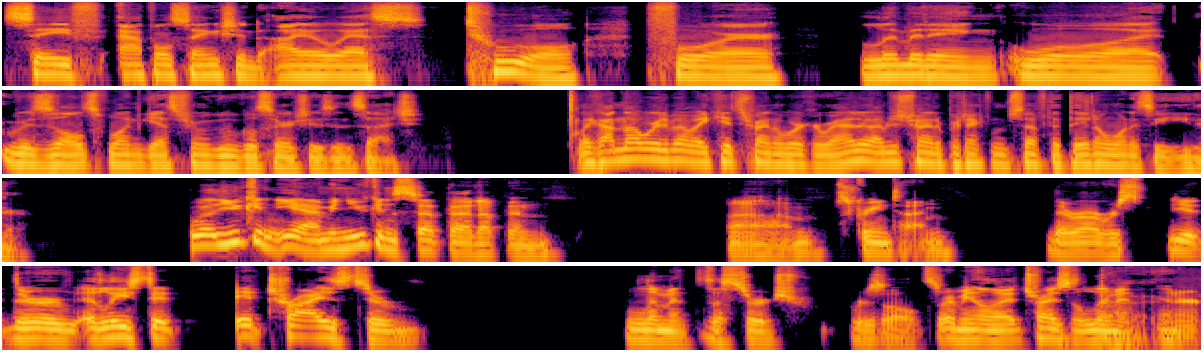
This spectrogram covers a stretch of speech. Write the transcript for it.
safe Apple sanctioned iOS tool for limiting what results one gets from Google searches and such. Like I'm not worried about my kids trying to work around it. I'm just trying to protect them stuff that they don't want to see either. Well, you can. Yeah, I mean, you can set that up in um, screen time. There are there. At least it it tries to limit the search results. I mean, it tries to limit. Inter-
